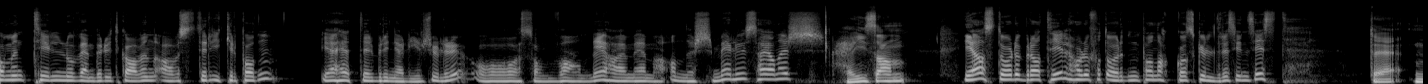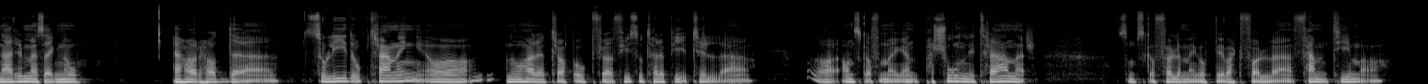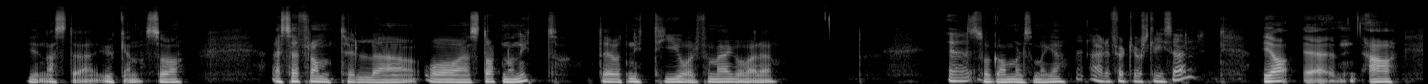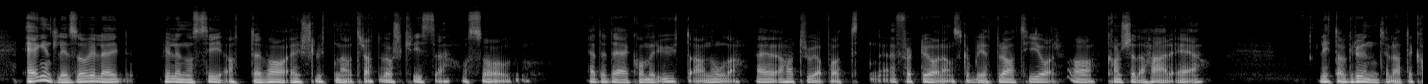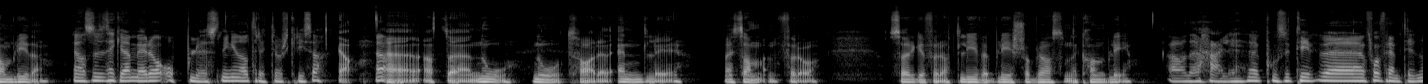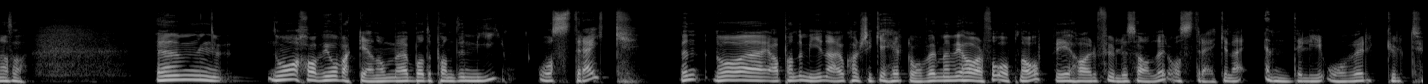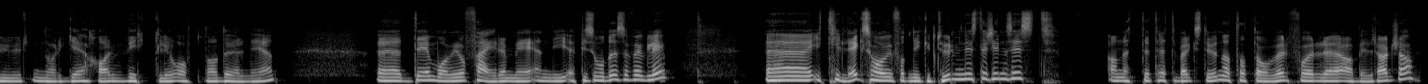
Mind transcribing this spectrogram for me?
velkommen til novemberutgaven av Strykerpodden. Jeg heter Brynjar Lier Skjulerud, og som vanlig har jeg med meg Anders Melhus. Hei, Anders. Hei sann. Ja, står det bra til? Har du fått orden på nakke og skuldre siden sist? Det nærmer seg nå. Jeg har hatt eh, solid opptrening, og nå har jeg trappa opp fra fysioterapi til eh, å anskaffe meg en personlig trener som skal følge meg opp i hvert fall eh, fem timer i neste uken. Så jeg ser fram til uh, å starte noe nytt. Det er jo et nytt tiår for meg å være Eh, så gammel som jeg er. er det 40-årskrise, eller? Ja, eh, ja, egentlig så vil jeg, vil jeg nå si at det var ei slutten av 30-årskrise, og så er det det jeg kommer ut av nå, da. Jeg har trua på at 40-årene skal bli et bra tiår, og kanskje det her er litt av grunnen til at det kan bli det. Ja, så du tenker det er mer oppløsningen av 30-årskrisa? Ja. Ja. Eh, at eh, nå, nå tar jeg endelig meg sammen for å sørge for at livet blir så bra som det kan bli. Ja, det er herlig. Det er positivt eh, for fremtiden, altså. Um, nå har vi jo vært igjennom både pandemi og streik. Men nå, eh, ja, pandemien er jo kanskje ikke helt over, men vi har i hvert fall åpna opp. Vi har fulle saler, og streiken er endelig over. Kultur-Norge har virkelig åpna dørene igjen. Eh, Det må vi jo feire med en ny episode, selvfølgelig. Eh, I tillegg så har vi fått ny kulturminister siden sist. Anette Trettebergstuen har tatt over for Abid Raja.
